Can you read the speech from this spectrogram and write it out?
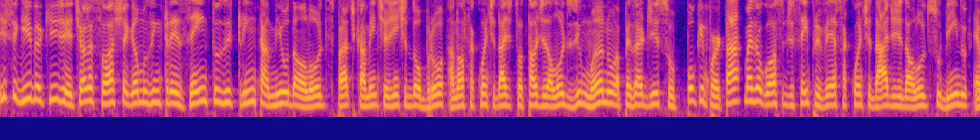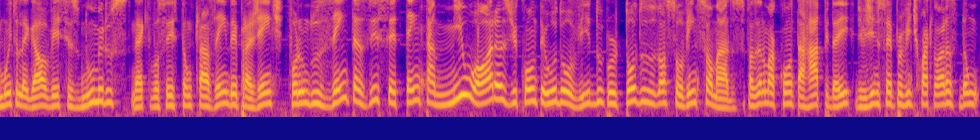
E seguindo aqui, gente, olha só, chegamos em 330 mil downloads. Praticamente a gente dobrou a nossa quantidade total de downloads em um ano. Apesar disso, pouco importar, mas eu gosto de sempre ver essa quantidade de downloads subindo. É muito legal ver esses números, né, que vocês estão trazendo aí pra gente. Foram 270 mil horas de conteúdo ouvido por todos os nossos ouvintes somados. Fazendo uma conta rápida aí, dividindo isso aí por 24 horas, dão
